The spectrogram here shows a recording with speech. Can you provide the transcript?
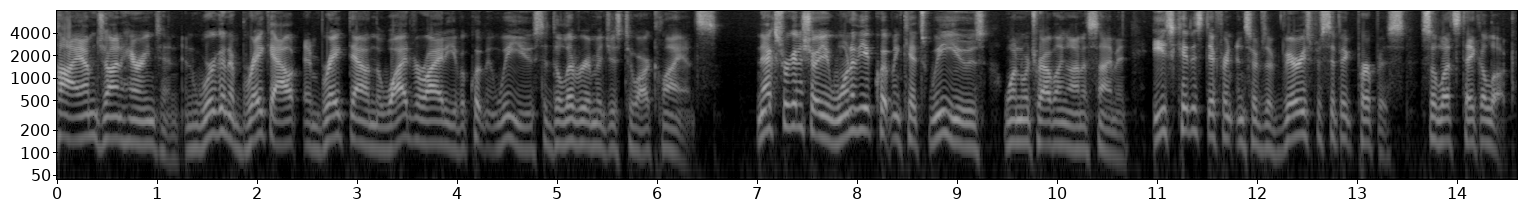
Hi, I'm John Harrington, and we're going to break out and break down the wide variety of equipment we use to deliver images to our clients. Next, we're going to show you one of the equipment kits we use when we're traveling on assignment. Each kit is different and serves a very specific purpose, so let's take a look.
